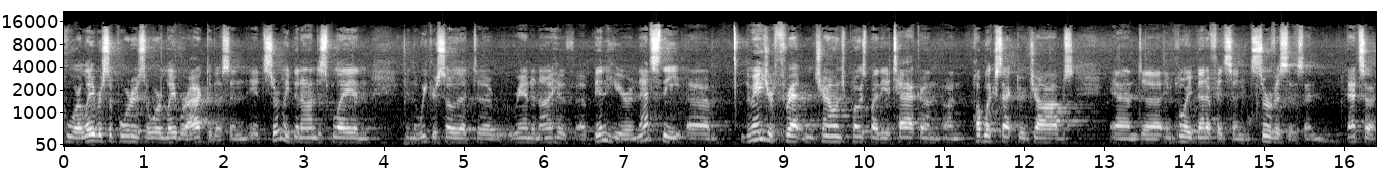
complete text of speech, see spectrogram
who are labor supporters or labor activists. And it's certainly been on display in, in the week or so that uh, Rand and I have uh, been here. And that's the, uh, the major threat and challenge posed by the attack on, on public sector jobs and uh, employee benefits and services. And that's a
